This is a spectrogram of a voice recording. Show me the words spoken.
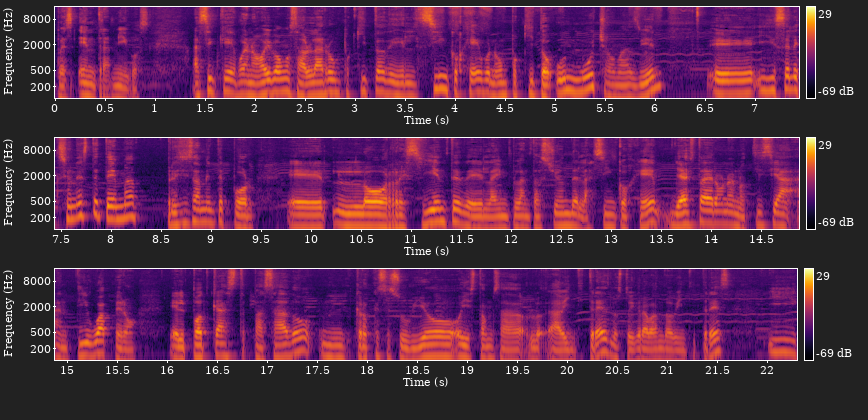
pues entre amigos. Así que bueno, hoy vamos a hablar un poquito del 5G, bueno, un poquito, un mucho más bien. Eh, y seleccioné este tema precisamente por eh, lo reciente de la implantación de la 5G. Ya esta era una noticia antigua, pero el podcast pasado mm, creo que se subió, hoy estamos a, a 23, lo estoy grabando a 23, y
